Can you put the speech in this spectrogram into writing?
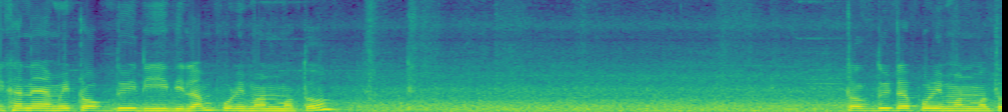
এখানে আমি টক দই দিয়ে দিলাম পরিমাণ মতো। টক দইটা পরিমাণ মতো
